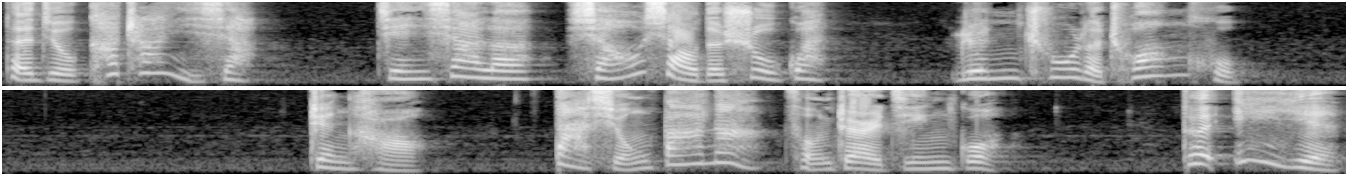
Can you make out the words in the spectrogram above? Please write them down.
他就咔嚓一下剪下了小小的树冠，扔出了窗户。正好。大熊巴纳从这儿经过，他一眼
